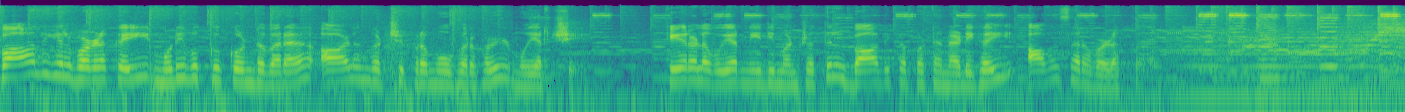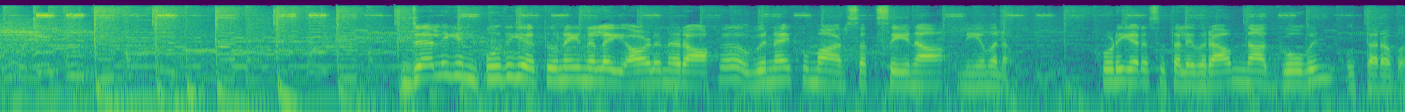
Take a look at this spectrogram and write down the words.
பாலியல் வழக்கை முடிவுக்கு கொண்டு வர ஆளுங்கட்சி பிரமுகர்கள் முயற்சி. கேரள உயர்நீதிமன்றத்தில் பாதிக்கப்பட்ட நடிகை அவசர வழக்கு. டெல்லியின் புதிய துணைநிலை ஆளுநராக வினய்குமார் சக்சேனா நியமனம். குடியரசுத் தலைவர் ராம்நாத் கோவிந்த் உத்தரவு.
